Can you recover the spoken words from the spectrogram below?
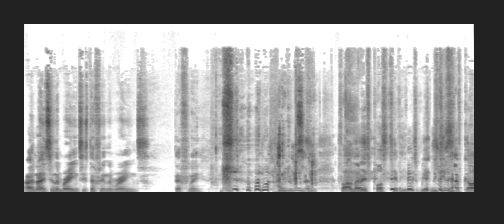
Oh no, he's in the Marines. He's definitely in the Marines. Definitely, hundred percent. But I know it's positive. He was. We, we do have guy.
